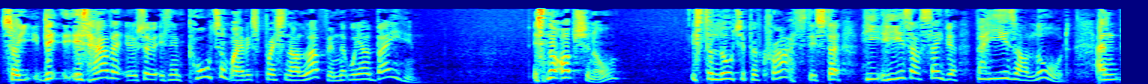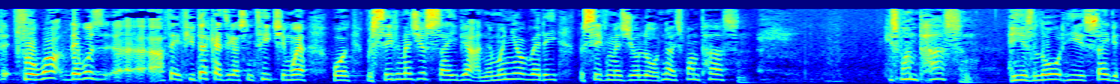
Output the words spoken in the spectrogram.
So it's how they, so it's an important way of expressing our love for Him that we obey Him. It's not optional. It's the Lordship of Christ. It's that he, he is our Saviour, but He is our Lord. And for a while, there was, uh, I think a few decades ago, some teaching where, well, receive Him as your Saviour, and then when you're ready, receive Him as your Lord. No, it's one person. He's one person. He is Lord, He is Saviour.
